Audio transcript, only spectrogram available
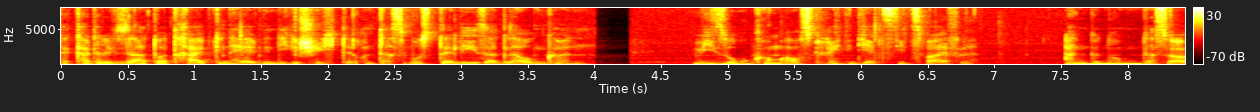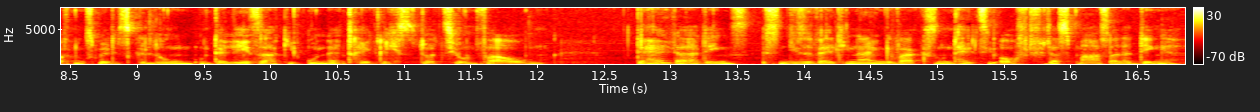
Der Katalysator treibt den Helden in die Geschichte und das muss der Leser glauben können. Wieso kommen ausgerechnet jetzt die Zweifel? Angenommen, das Eröffnungsbild ist gelungen und der Leser hat die unerträgliche Situation vor Augen. Der Held allerdings ist in diese Welt hineingewachsen und hält sie oft für das Maß aller Dinge.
